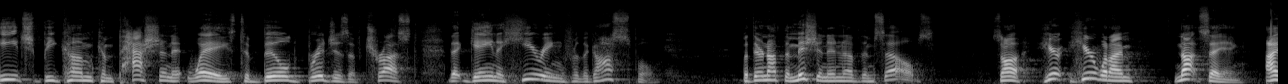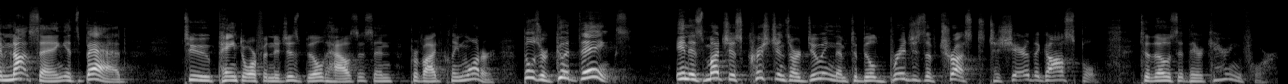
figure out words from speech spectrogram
each become compassionate ways to build bridges of trust that gain a hearing for the gospel. But they're not the mission in and of themselves. So, hear, hear what I'm not saying. I'm not saying it's bad to paint orphanages, build houses, and provide clean water. Those are good things, inasmuch as Christians are doing them to build bridges of trust, to share the gospel to those that they're caring for.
